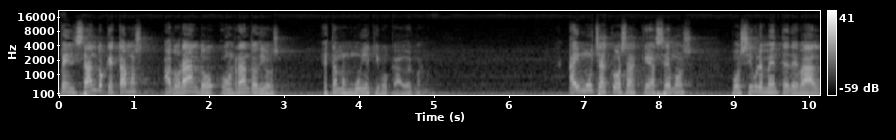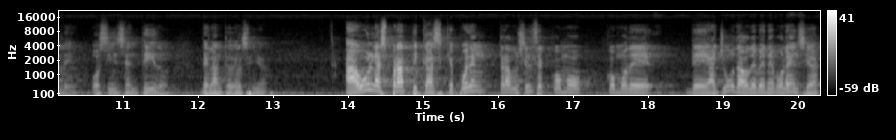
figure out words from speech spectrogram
pensando que estamos adorando, honrando a Dios, estamos muy equivocados, hermano. Hay muchas cosas que hacemos posiblemente de balde o sin sentido delante del Señor. Aún las prácticas que pueden traducirse como, como de, de ayuda o de benevolencia,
